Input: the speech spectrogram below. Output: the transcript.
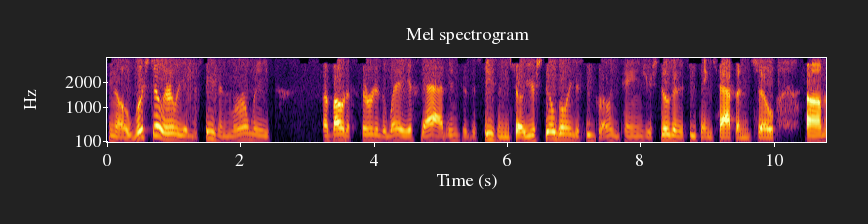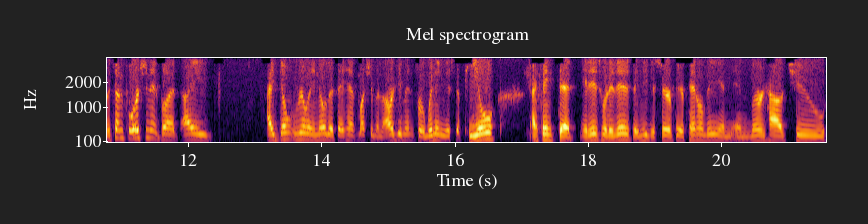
you know, we're still early in the season. We're only about a third of the way, if that, into the season. So you're still going to see growing pains. You're still going to see things happen. So um, it's unfortunate, but I I don't really know that they have much of an argument for winning this appeal. I think that it is what it is. They need to serve their penalty and, and learn how to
